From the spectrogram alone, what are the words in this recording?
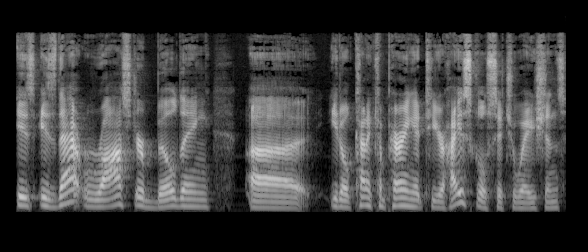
is is that roster building? Uh, you know, kind of comparing it to your high school situations,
